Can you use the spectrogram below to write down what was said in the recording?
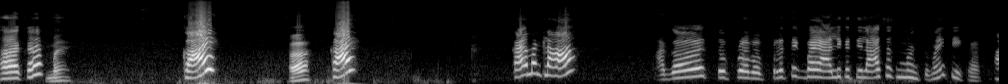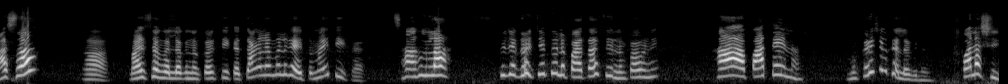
हा का? काय? हा? काय? काय म्हंटल हा? अगं तो प्र- प्रत्येक बाई आली का तिला असंच म्हणतो माहिती का? असं? हा. माझ्या संग लग्न करते का? चांगला मुलगा आहे तो माहिती का? चांगला? तुझ्या घरचे तुला पाहत असतील ना पाहुणे? हा पाहते ना. मग करशील का लग्न? कोणाशी?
